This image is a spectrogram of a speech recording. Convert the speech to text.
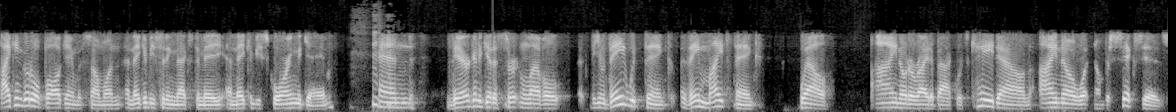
I can go to a ball game with someone and they can be sitting next to me and they can be scoring the game and they're going to get a certain level. You know, they would think, they might think, well, I know to write a backwards K down. I know what number six is.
